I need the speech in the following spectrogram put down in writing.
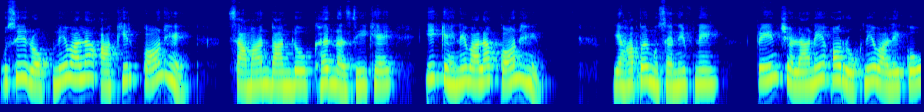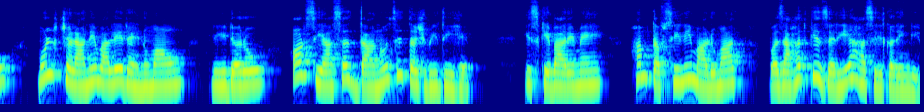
उसे रोकने वाला आखिर कौन है? सामान बाँध लो, घर नज़दीक है ये कहने वाला कौन है? यहाँ पर मुसनफ़ ने ट्रेन चलाने और रोकने वाले को, मुल्क चलाने वाले रहनुमाओं, लीडरों और सियासतदानों से तजबी दी है। इसके बारे में हम तफसीली मालूम वजाहत के ज़रिए हासिल करेंगे।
